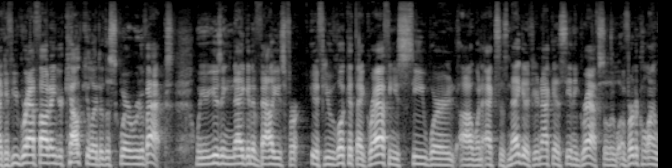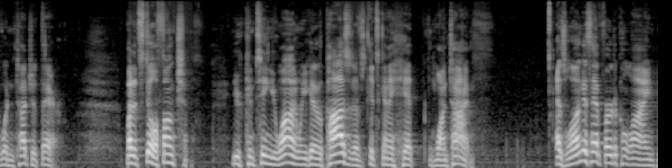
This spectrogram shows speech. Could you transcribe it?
Like if you graph out on your calculator the square root of x, when you're using negative values for, if you look at that graph and you see where uh, when x is negative, you're not going to see any graph, so a vertical line wouldn't touch it there. But it's still a function. You continue on, when you get to the positives, it's going to hit one time. As long as that vertical line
